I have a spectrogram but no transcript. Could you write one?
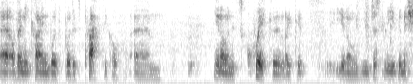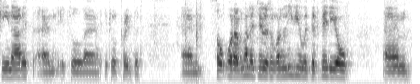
uh, of any kind, but but it's practical. Um, you know, and it's quick. Like it's you know, you just leave the machine at it and it'll uh, it'll print it. Um, so what I'm going to do is I'm going to leave you with the video, um,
